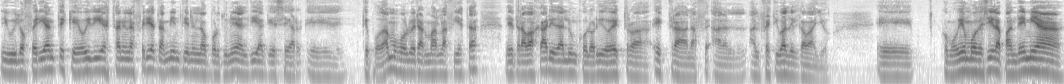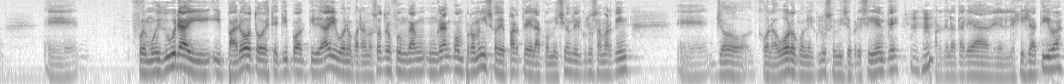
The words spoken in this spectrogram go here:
Digo, y los feriantes que hoy día están en la feria también tienen la oportunidad el día que se eh, que podamos volver a armar la fiesta, de trabajar y darle un colorido extra, extra al, Festival del Caballo. Eh, como bien vos decís, la pandemia eh, fue muy dura y, paró todo este tipo de actividad y bueno, para nosotros fue un gran, compromiso de parte de la Comisión del Club San Martín. Eh, yo colaboro con el Club, soy vicepresidente, parte de la tarea legislativa,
